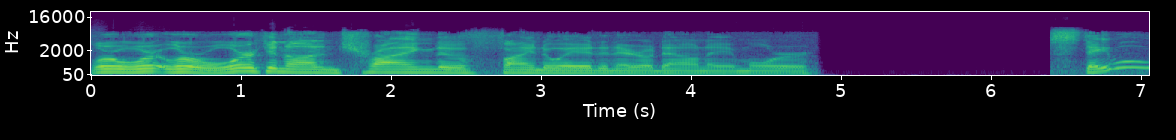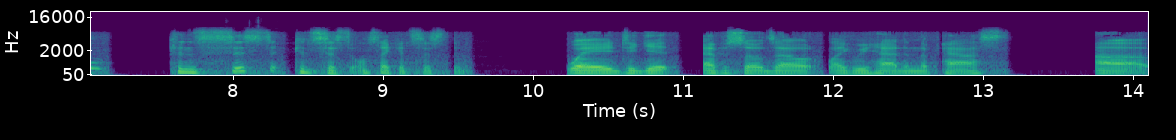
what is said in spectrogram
we're wor- we're working on trying to find a way to narrow down a more stable, consistent, consistent. Let's say consistent way to get episodes out like we had in the past. Uh,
